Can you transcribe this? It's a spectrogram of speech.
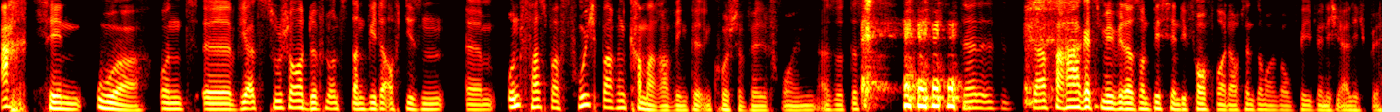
18 Uhr. Und äh, wir als Zuschauer dürfen uns dann wieder auf diesen ähm, unfassbar furchtbaren Kamerawinkel in Courchevel freuen. Also das, da, da verhagelt es mir wieder so ein bisschen die Vorfreude auf den Sommer Grand Prix, wenn ich ehrlich bin.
